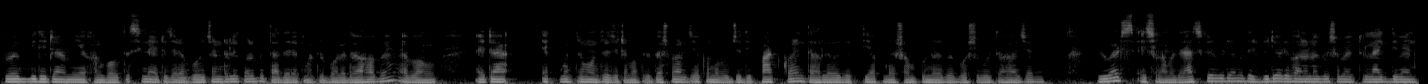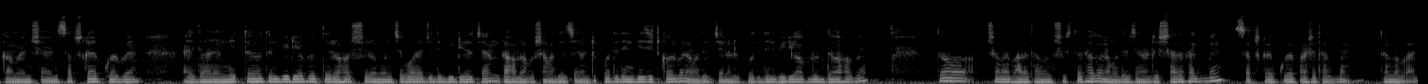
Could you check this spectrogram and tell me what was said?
প্রয়োগ বিধিটা আমি এখন বলতেছি না, এটা যারা গরুচণ্ডালি করবে তাদের একমাত্র বলে দেওয়া হবে। এবং এটা একমাত্র মন্ত্র যেটা মাত্র দশবার যে কোনো যদি পাঠ করেন, তাহলে ওই ব্যক্তি আপনার সম্পূর্ণরূপে বশীভূত হয়ে যাবে। ভিউয়ার্স এই ছিল আমাদের আজকের ভিডিও আমাদের ভিডিওটি ভালো লাগলে সবাই একটা লাইক দিবেন কমেন্ট শেয়ার সাবস্ক্রাইব করবেন। এই ধরনের নিত্য নতুন ভিডিও পেতে রহস্যের মঞ্চে পড়ে যদি ভিডিও চান, তাহলে অবশ্যই আমাদের চ্যানেলটি প্রতিদিন ভিজিট করবেন। আমাদের চ্যানেলে প্রতিদিন ভিডিও আপলোড দেওয়া হবে। তো সবাই ভালো থাকুন, সুস্থ থাকুন। আমাদের চ্যানেলটির সাথে থাকবেন সাবস্ক্রাইব করে পাশে থাকবেন। ধন্যবাদ।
